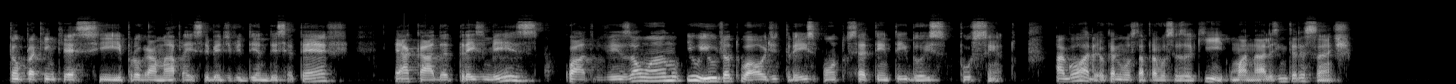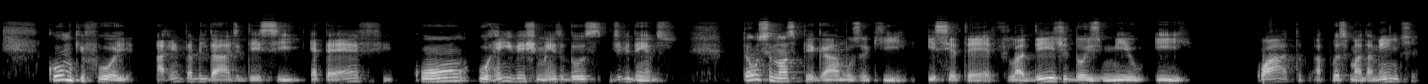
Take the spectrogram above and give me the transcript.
Então, para quem quer se programar para receber dividendo desse ETF, é a cada três meses, quatro vezes ao ano, e o yield atual é de 3,72%. Agora, eu quero mostrar para vocês aqui uma análise interessante. Como que foi a rentabilidade desse ETF com o reinvestimento dos dividendos. Então, se nós pegarmos aqui esse ETF lá desde 2004, aproximadamente,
